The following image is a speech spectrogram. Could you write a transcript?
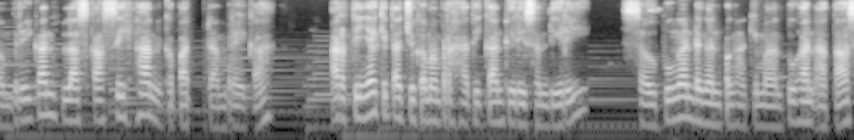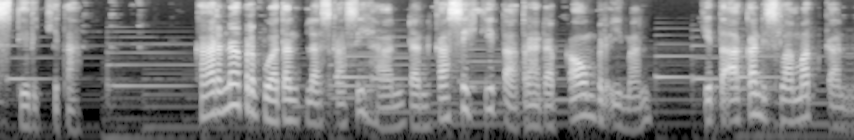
memberikan belas kasihan kepada mereka, artinya kita juga memperhatikan diri sendiri sehubungan dengan penghakiman Tuhan atas diri kita. Karena perbuatan belas kasihan dan kasih kita terhadap kaum beriman, kita akan diselamatkan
